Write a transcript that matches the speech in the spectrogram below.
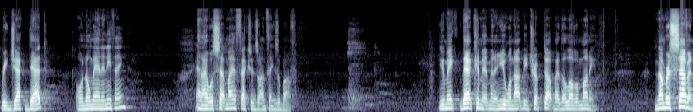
reject debt, owe no man anything, and I will set my affections on things above. You make that commitment and you will not be tripped up by the love of money. Number seven.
